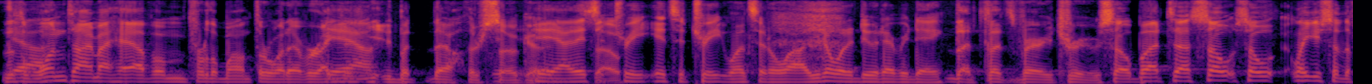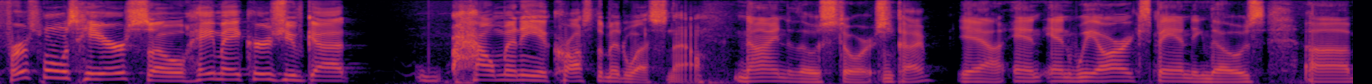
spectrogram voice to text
this yeah. one time I have them for the month or whatever. I yeah. Can, but no, they're so good. Yeah, it's so. a treat. It's a treat once in a while. You don't want to do it every day. That, that's very true. So, but uh, so so like you said, the first one was here. So haymakers, you've got how many across the Midwest now? Nine of those stores. Okay. Yeah, and, and we are expanding those, uh,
